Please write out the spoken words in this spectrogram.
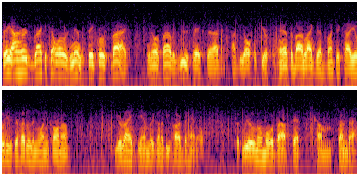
Say, I heard Blackie tell all his men to stay close by. You know, if I was you, Tex, uh, I'd, I'd be awful careful. Yeah, it's about like that bunch of coyotes to huddle in one corner. You're right, Jim. They're going to be hard to handle. But we'll know more about that come sundown.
